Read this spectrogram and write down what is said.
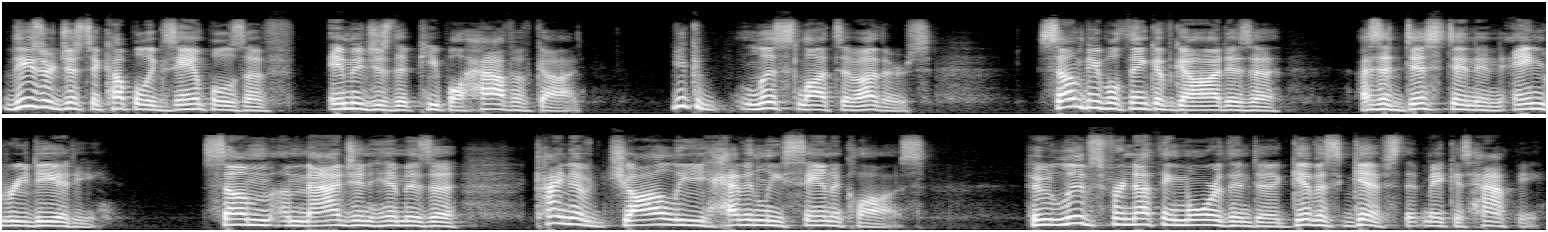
these are just a couple examples of images that people have of God. You could list lots of others. Some people think of God as a, as a distant and angry deity. Some imagine him as a kind of jolly heavenly Santa Claus who lives for nothing more than to give us gifts that make us happy.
